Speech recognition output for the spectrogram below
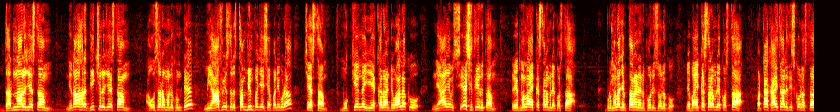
ధర్నాలు చేస్తాం. నిరాహార దీక్షలు చేస్తాం. అవసరం అనుకుంటే మీ ఆఫీసులు స్తంభింపజేసే పని కూడా చేస్తాం. ముఖ్యంగా ఈ ఎక్కలాంటి వాళ్ళకు న్యాయం చేసి తీరుతాం. రేపు మళ్ళా ఎక్క స్థలంలోకి వస్తా. ఇప్పుడు మళ్ళా చెప్తాను నేను పోలీసు వాళ్ళకు రేపు ఆ ఎక్క స్థలంలోకి వస్తా పట్టా కాగితాలు తీసుకొని వస్తా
